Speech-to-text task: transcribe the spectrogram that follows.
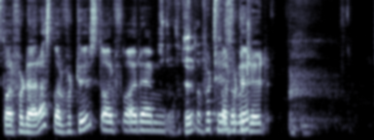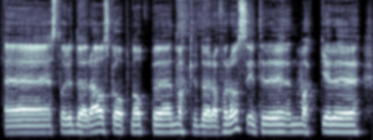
Står for døra, står for tur, står for um, Står for tur. Står for tur. Uh, står i døra og skal åpne opp den vakre døra for oss inn til en vakker uh,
